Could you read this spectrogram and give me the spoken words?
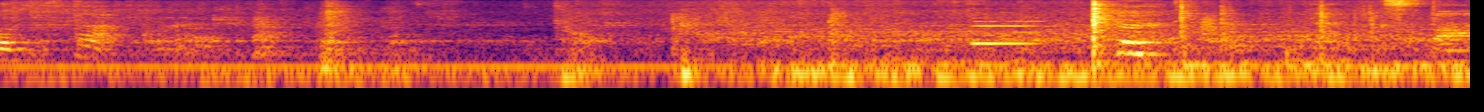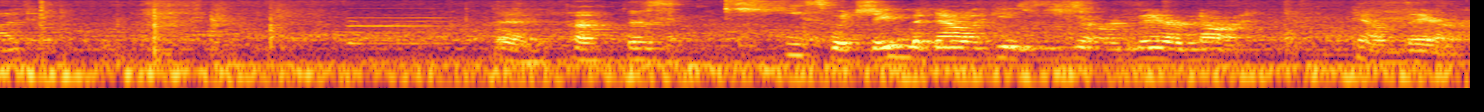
Is that looks odd. And huh, there's a key switch, but now the key switches are there, not down there.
